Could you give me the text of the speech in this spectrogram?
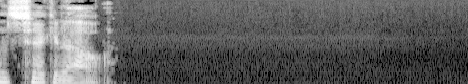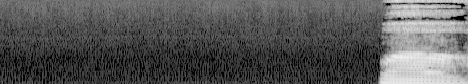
Let's check it out. Whoa.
